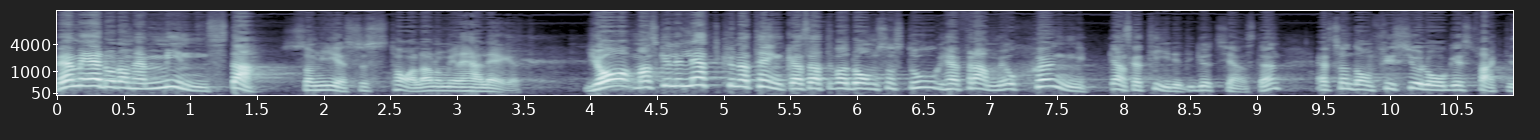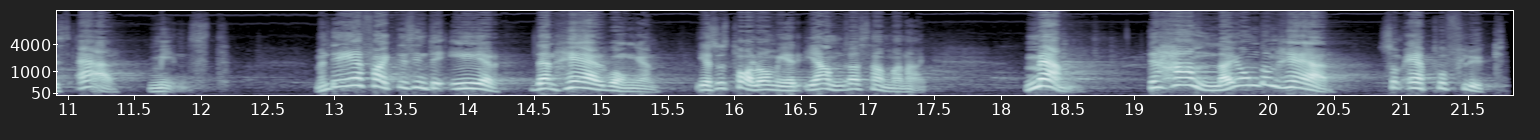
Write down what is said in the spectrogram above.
Vem är då de här minsta som Jesus talar om i det här läget? Ja, man skulle lätt kunna tänka sig att det var de som stod här framme och sjöng ganska tidigt i gudstjänsten, eftersom de fysiologiskt faktiskt är minst. Men det är faktiskt inte er den här gången. Jesus talar om er i andra sammanhang. Men det handlar ju om de här som är på flykt,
